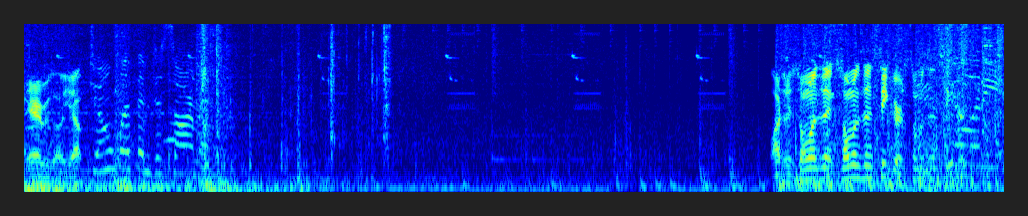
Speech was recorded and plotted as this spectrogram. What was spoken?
There we go. Yep. Don't let them disarm it. Watch it. Someone's in. Someone's in secret. Someone's in secret.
